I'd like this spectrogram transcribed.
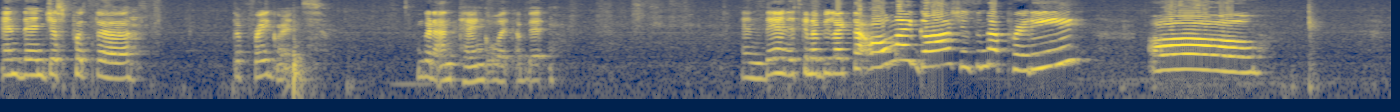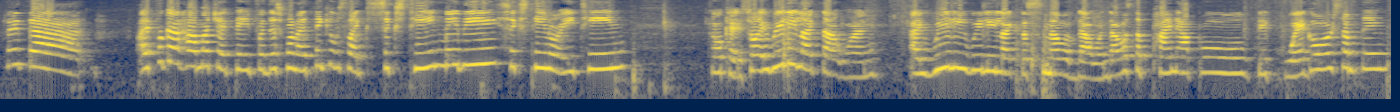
and then just put the, the fragrance. I'm going to untangle it a bit. And then it's going to be like that. Oh my gosh, isn't that pretty? Oh, look at that. I forgot how much I paid for this one. I think it was like 16 maybe, 16 or 18. Okay, so I really like that one. I really, really like the smell of that one. That was the pineapple de fuego or something.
